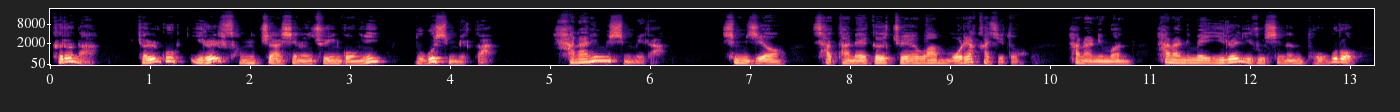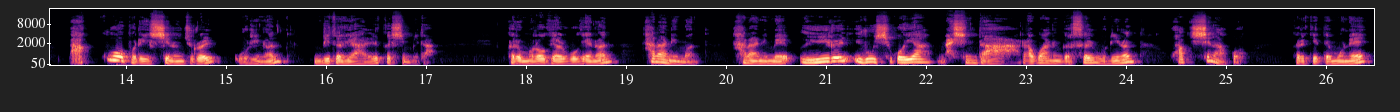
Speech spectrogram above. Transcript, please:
그러나 결국 이를 성취하시는 주인공이 누구십니까? 하나님이십니다. 심지어 사탄의 그 죄와 모략까지도 하나님은 하나님의 일을 이루시는 도구로 바꾸어 버리시는 줄을 우리는 믿어야 할 것입니다. 그러므로 결국에는 하나님은 하나님의 의를 이루시고야 마신다라고 하는 것을 우리는 확신하고 그렇기 때문에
